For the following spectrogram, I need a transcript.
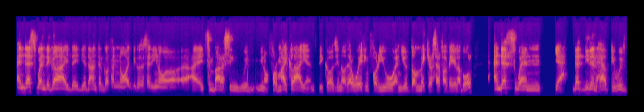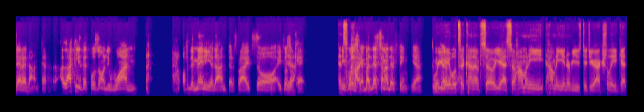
and that's when the guy, the, the headhunter got annoyed because I said, you know, uh, it's embarrassing with, you know, for my client because, you know, they're waiting for you and you don't make yourself available. And that's when, yeah, that didn't help me with the headhunter. Luckily, that was only one of the many headhunters, right? So it was yeah. okay. And it so was how, okay, but that's another thing. Yeah. Were you able to kind of so yeah? So how many how many interviews did you actually get?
